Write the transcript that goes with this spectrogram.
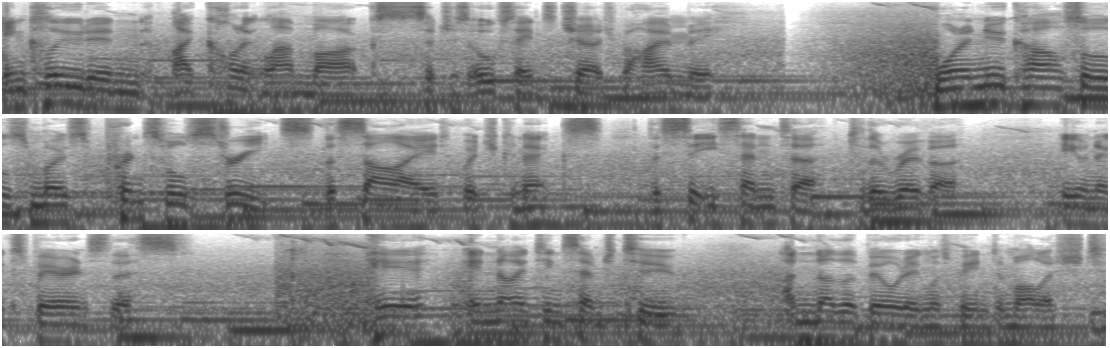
including iconic landmarks such as All Saints Church behind me. One of Newcastle's most principal streets, the side which connects the city centre to the river, even experienced this. Here in 1972, another building was being demolished.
